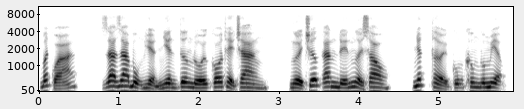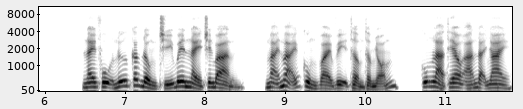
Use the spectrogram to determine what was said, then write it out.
Bất quá, ra ra bụng hiển nhiên tương đối có thể trang, người trước ăn đến người sau, nhất thời cũng không buông miệng. Nay phụ nữ các đồng chí bên này trên bàn, mãi mãi cùng vài vị thẩm thẩm nhóm, cũng là theo án đại nhai.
